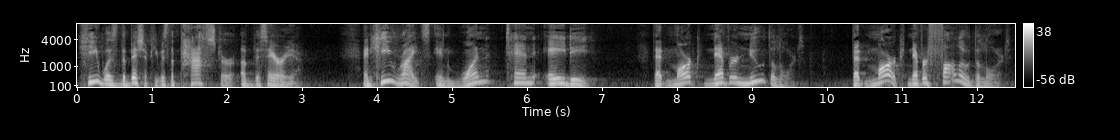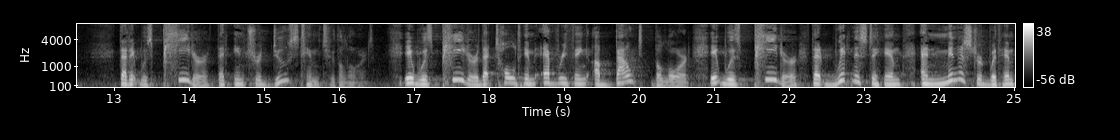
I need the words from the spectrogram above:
He was the bishop, he was the pastor of this area. And he writes in 110 AD that Mark never knew the Lord, that Mark never followed the Lord, that it was Peter that introduced him to the Lord. It was Peter that told him everything about the Lord. It was Peter that witnessed to him and ministered with him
